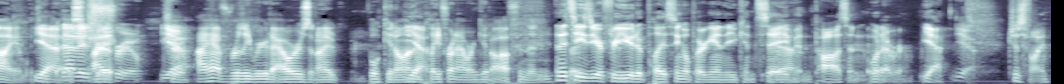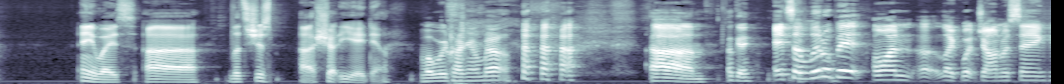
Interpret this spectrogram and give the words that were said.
I am. With Yeah, you guys. That is I, true. Yeah. I have really weird hours, and I will get on Yeah. and play for an hour and get off, and then and it's but- easier for you to play a single player game that you can save Yeah. and pause and whatever. Yeah, Yeah. just fine. Anyways, uh, let's just uh, shut EA down. What were we talking about? um, okay. It's a little bit on uh, like what John was saying.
